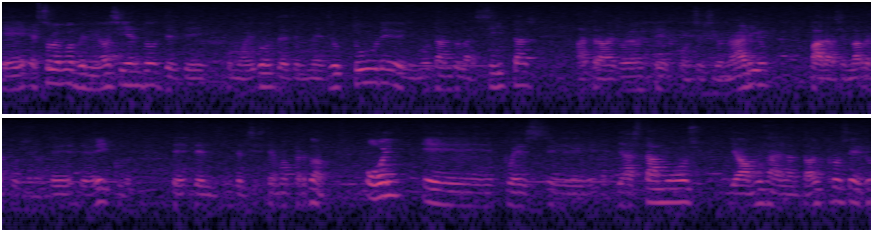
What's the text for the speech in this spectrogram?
Eh, esto lo hemos venido haciendo desde, como digo, desde el mes de octubre, venimos dando las citas a través obviamente del concesionario para hacer la reposición de, vehículos, del, sistema, perdón. Hoy pues ya estamos, llevamos adelantado el proceso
